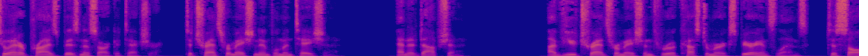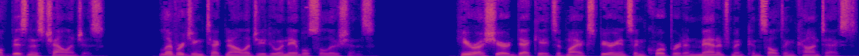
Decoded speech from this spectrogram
to enterprise business architecture, to transformation implementation and adoption. I view transformation through a customer experience lens to solve business challenges, leveraging technology to enable solutions. Here I share decades of my experience in corporate and management consulting contexts,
